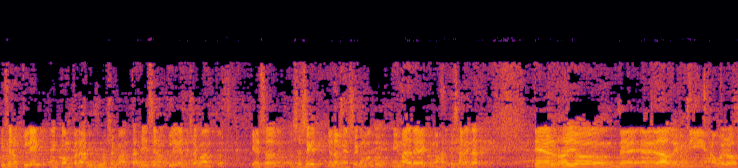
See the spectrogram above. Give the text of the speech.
hicieron clic en comprar, Sí, no sé cuántas, y hicieron clic en no sé cuántos. Y eso, entonces sí que yo también soy como tú, mi madre como es artesana y tal, tiene el rollo de heredado de que mis abuelos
